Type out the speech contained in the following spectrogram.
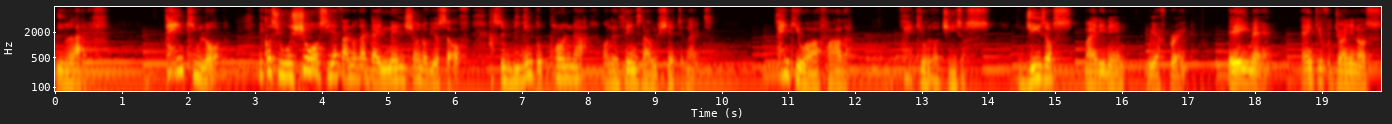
in life. Thank you, Lord, because you will show us yet another dimension of yourself as we begin to ponder on the things that we've shared tonight. Thank you, our Father. Thank you, Lord Jesus. In Jesus' mighty name, we have prayed. Amen. Thank you for joining us.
